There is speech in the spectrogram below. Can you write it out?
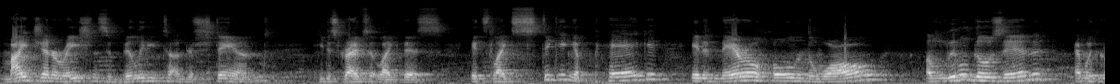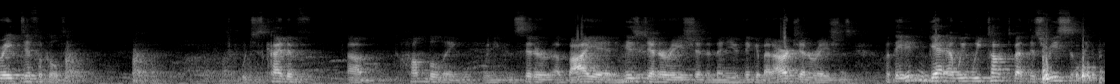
My generation's ability to understand, he describes it like this it's like sticking a peg in a narrow hole in the wall. A little goes in, and with great difficulty, which is kind of um, humbling when you consider Abaye and his generation, and then you think about our generations. But they didn't get, and we, we talked about this recently.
